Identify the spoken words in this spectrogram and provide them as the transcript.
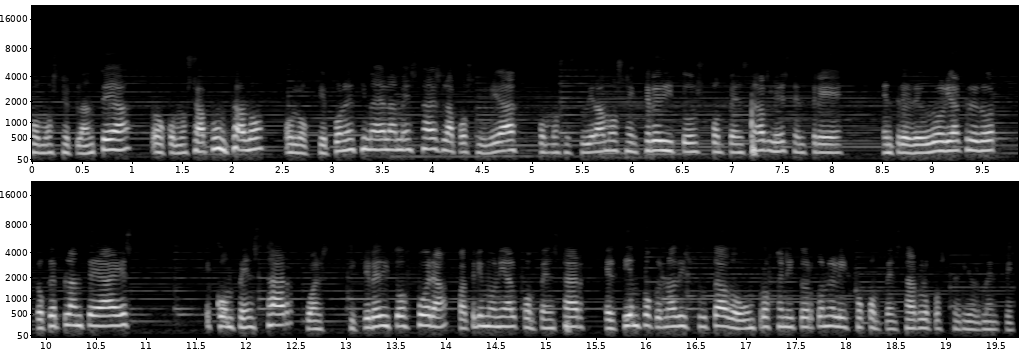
como se plantea o como se ha apuntado o lo que pone encima de la mesa es la posibilidad, como si estuviéramos en créditos compensables entre, entre deudor y acreedor, lo que plantea es compensar, cual si crédito fuera patrimonial, compensar el tiempo que no ha disfrutado un progenitor con el hijo, compensarlo posteriormente.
